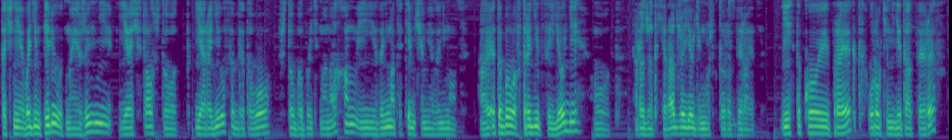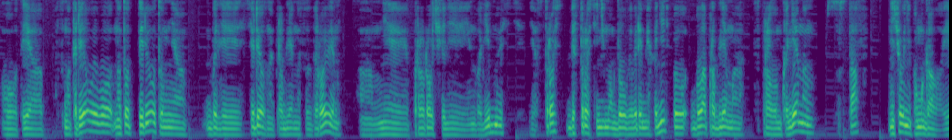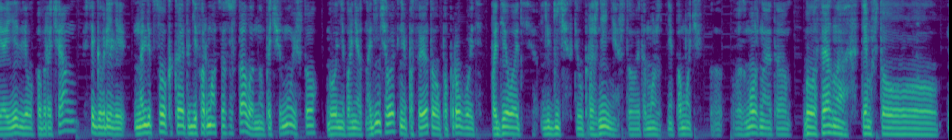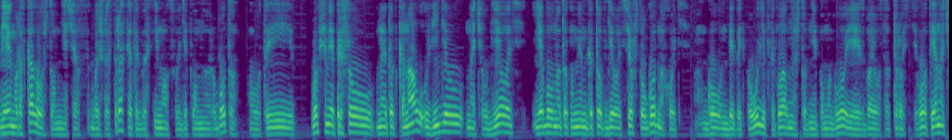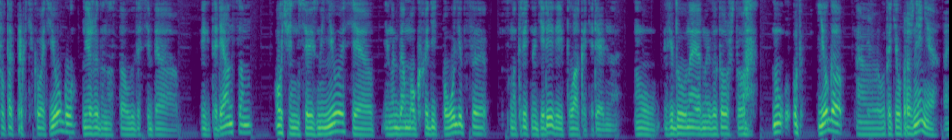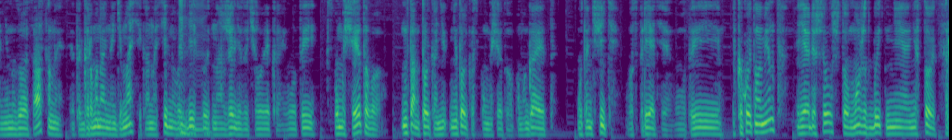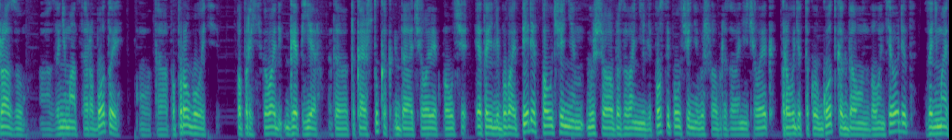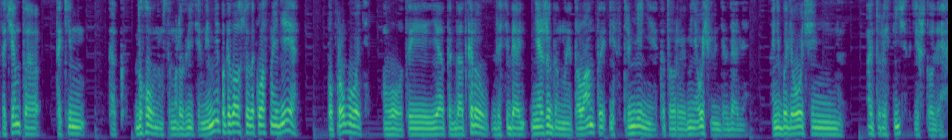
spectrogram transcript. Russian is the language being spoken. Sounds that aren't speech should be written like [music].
точнее, в один период моей жизни я считал, что вот я родился для того, чтобы быть монахом и заниматься тем, чем я занимался. А это было в традиции йоги, вот, Раджат Хираджа йоги, может, кто разбирается. Есть такой проект «Уроки медитации РФ». Вот, я смотрел его. На тот период у меня были серьезные проблемы со здоровьем. А, мне пророчили инвалидность. Я с трость, без трости не мог долгое время ходить. Был, была проблема с правым коленом, сустав ничего не помогало. Я ездил по врачам, все говорили, на лицо какая-то деформация сустава, но почему и что, было непонятно. Один человек мне посоветовал попробовать поделать йогические упражнения, что это может мне помочь. Возможно, это было связано с тем, что я ему рассказывал, что у меня сейчас большой стресс, я тогда снимал свою дипломную работу, вот, и в общем, я пришел на этот канал, увидел, начал делать. Я был на тот момент готов делать все, что угодно, хоть голым бегать по улице. Главное, чтобы мне помогло, я избавился от трости. Вот, я начал так практиковать йогу. Неожиданно стал для себя вегетарианцем. Очень все изменилось. Я иногда мог ходить по улице, смотреть на деревья и плакать реально. Ну, ввиду, наверное, из-за того, что... [laughs] Ну, вот йога, э, вот эти упражнения, они называются асаны, это гормональная гимнастика, она сильно воздействует mm-hmm. на железы человека. И вот и с помощью этого ну там только не, не только с помощью этого помогает утончить восприятие. Вот. И в какой-то момент я решил, что, может быть, мне не стоит сразу а, заниматься работой, вот, а попробовать попрактиковать year. Это такая штука, когда человек получает... Это или бывает перед получением высшего образования, или после получения высшего образования. Человек проводит такой год, когда он волонтерит, занимается чем-то таким, как духовным саморазвитием. И мне показалось, что это классная идея попробовать. Вот. И я тогда открыл для себя неожиданные таланты и стремления, которые меня очень удивляли. Они были очень альтруистические, что ли.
